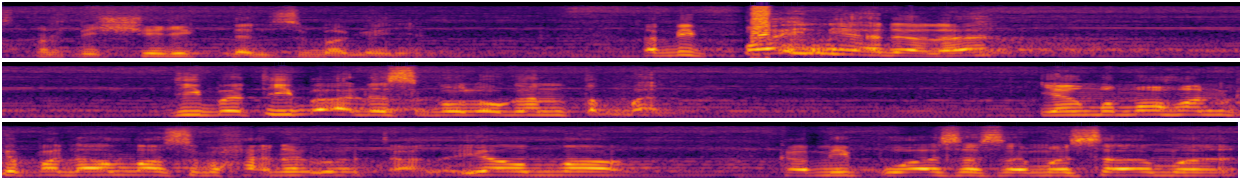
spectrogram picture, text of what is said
seperti syirik dan sebagainya. Tapi poinnya adalah tiba-tiba ada segolongan teman yang memohon kepada Allah Subhanahu wa taala ya Allah kami puasa sama-sama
